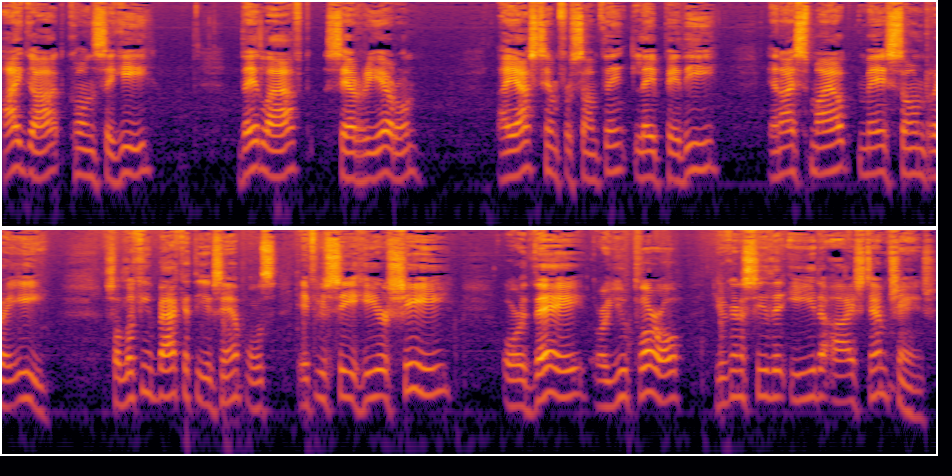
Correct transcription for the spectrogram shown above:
I got, conseguí. They laughed, se rieron. I asked him for something, le pedí, and I smiled, me sonreí. So, looking back at the examples, if you see he or she, or they, or you plural, you're going to see the E to I stem change.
